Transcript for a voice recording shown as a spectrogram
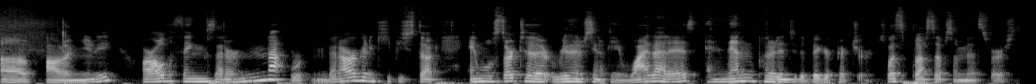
of autoimmunity are all the things that are not working, that are going to keep you stuck. And we'll start to really understand, okay, why that is, and then put it into the bigger picture. So let's bust up some myths first.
